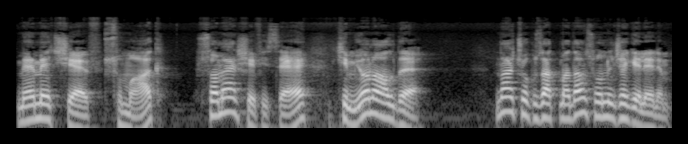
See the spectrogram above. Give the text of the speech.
Mehmet Şef sumak, Somer Şef ise kimyon aldı. Daha çok uzatmadan sonuca gelelim.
